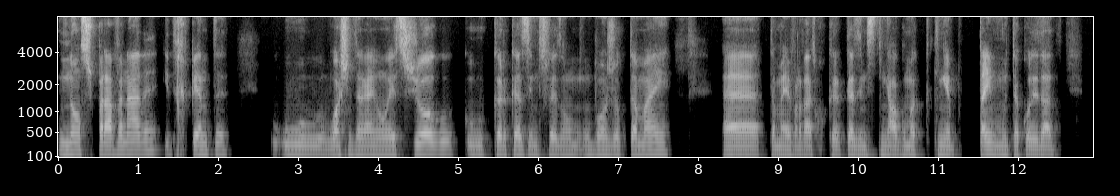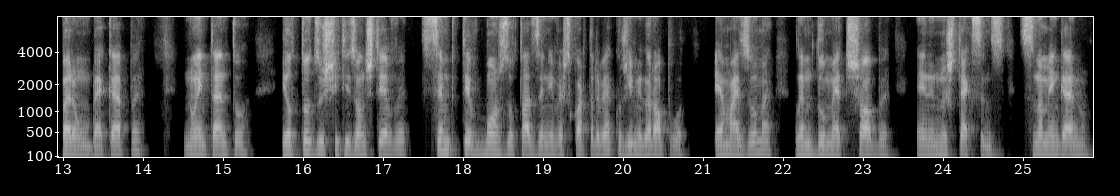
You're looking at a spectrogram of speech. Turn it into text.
não se esperava nada, e de repente o Washington ganhou esse jogo, o Kirk Cousins fez um, um bom jogo também. Uh, também é verdade que o Kirk Cousins tinha alguma tinha, tem muita qualidade para um backup. No entanto, ele todos os sítios onde esteve sempre teve bons resultados a níveis de quarterback. O Jimmy Garoppolo é mais uma. Lembro do Matt Schaub nos Texans, se não me engano,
